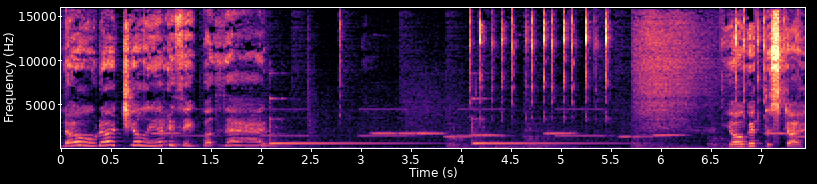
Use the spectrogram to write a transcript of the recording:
No, not chili, anything but that. Y'all get this guy.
